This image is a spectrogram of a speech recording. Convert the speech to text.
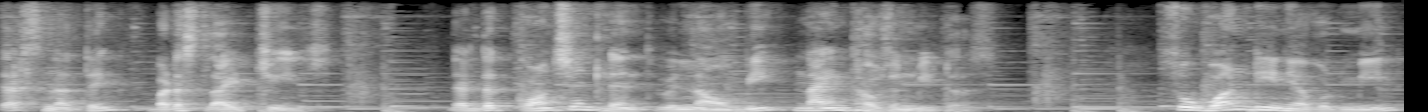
That's nothing but a slight change that the constant length will now be 9000 meters. So 1 denier would mean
